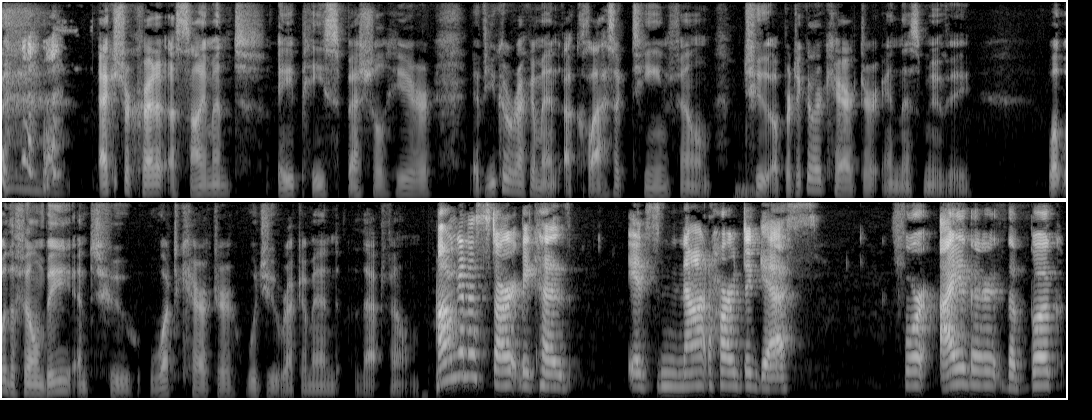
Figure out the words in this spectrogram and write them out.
Extra credit assignment, AP special here. If you could recommend a classic teen film to a particular character in this movie, what would the film be, and to what character would you recommend that film? I'm going to start because it's not hard to guess for either the book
